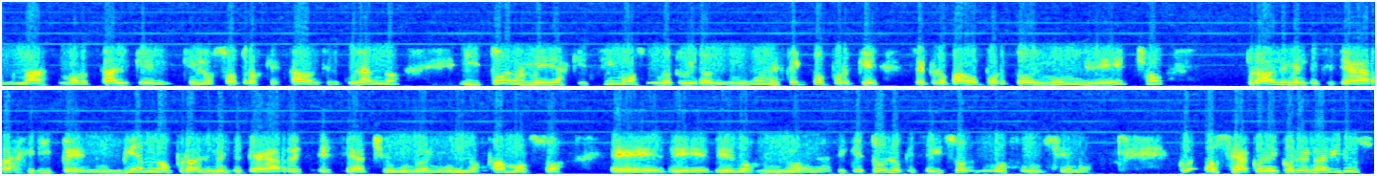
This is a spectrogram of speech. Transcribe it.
más mortal que, que, los otros que estaban circulando y todas las medidas que hicimos no tuvieron ningún efecto porque se propagó por todo el mundo y de hecho probablemente si te agarras gripe en invierno, probablemente te agarres ese H1N1 famoso eh, de, de 2009. Así que todo lo que se hizo no funcionó. O sea, con el coronavirus,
